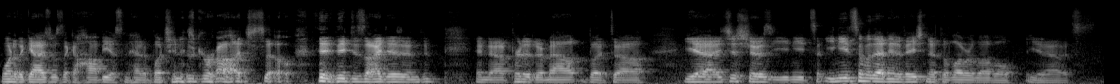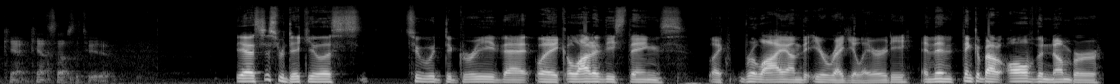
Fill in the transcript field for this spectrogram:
one of the guys was like a hobbyist and had a bunch in his garage, so they, designed it and and uh, printed them out. But uh, yeah, it just shows you need some, you need some of that innovation at the lower level. You know, it's can't can't substitute it. Yeah, it's just ridiculous to a degree that like a lot of these things like rely on the irregularity, and then think about all the number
